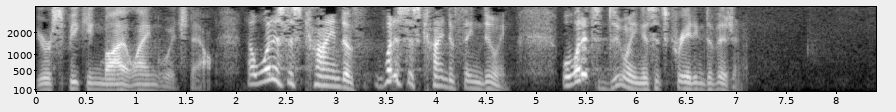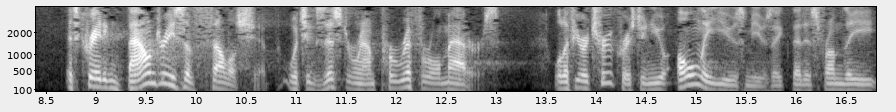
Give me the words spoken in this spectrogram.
you're speaking my language now. Now, what is this kind of what is this kind of thing doing? Well, what it's doing is it's creating division. It's creating boundaries of fellowship which exist around peripheral matters. Well, if you're a true Christian, you only use music that is from the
